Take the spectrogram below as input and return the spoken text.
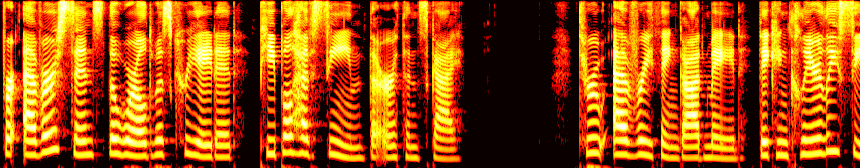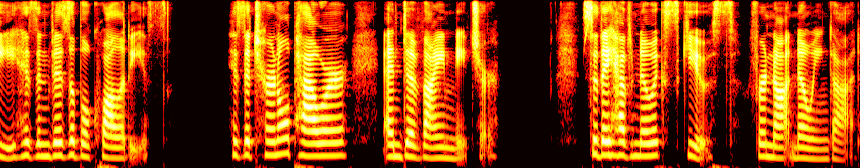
For ever since the world was created, people have seen the earth and sky. Through everything God made, they can clearly see his invisible qualities, his eternal power and divine nature. So they have no excuse for not knowing God.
